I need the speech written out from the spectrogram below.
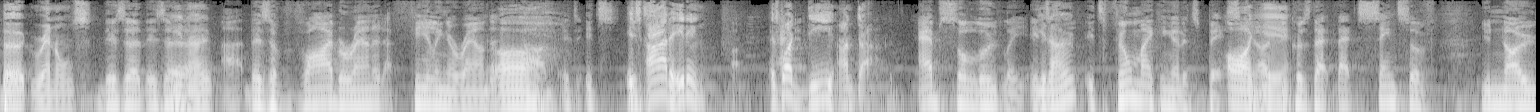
Burt Reynolds. There's a there's a You know? uh, there's a vibe around it, a feeling around it. Oh. Um, it it's It's, hard hitting. It's like Deer Hunter. Absolutely. It's, You know? it's filmmaking at its best. Oh, you know, yeah. Because that, that sense of, you know,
